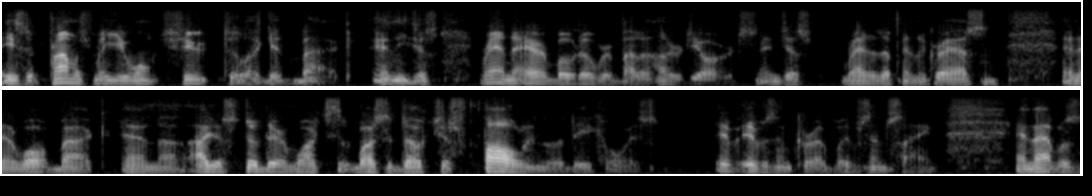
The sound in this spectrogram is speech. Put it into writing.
he said, promise me you won't shoot till I get back. And he just ran the airboat over about a hundred yards and just ran it up in the grass and, and then walked back. And uh, I just stood there and watched the, watched the ducks just fall into the decoys. It, it was incredible. It was insane. And that was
